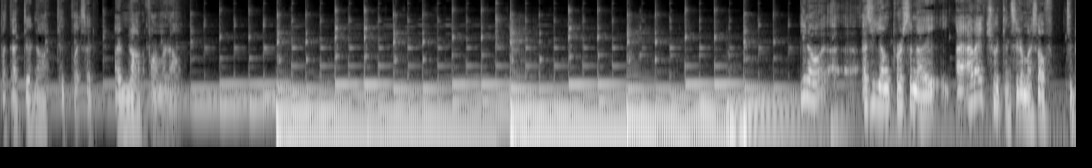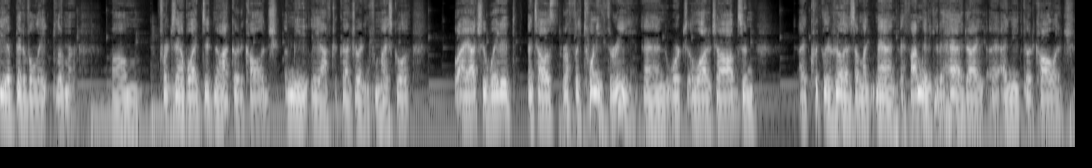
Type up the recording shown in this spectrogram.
But that did not take place. I, I'm not a farmer now. Know, as a young person, I I actually consider myself to be a bit of a late bloomer. Um, for example, I did not go to college immediately after graduating from high school. I actually waited until I was roughly 23 and worked a lot of jobs. And I quickly realized I'm like, man, if I'm going to get ahead, I, I need to go to college.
